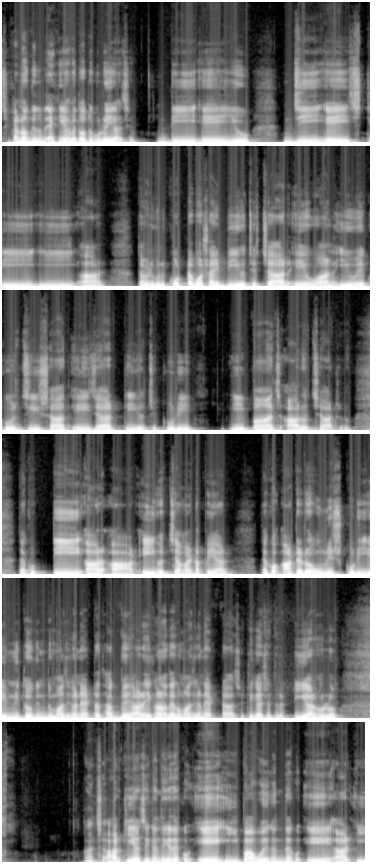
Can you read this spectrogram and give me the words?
সেখানেও কিন্তু একইভাবে ততগুলোই আছে। D A U G H T E R তো আমি এখানে কোডটা বসাই। ডি হচ্ছে চার এ ওয়ান ইউ একুশ জি সাত এইচ আর টি হচ্ছে কুড়ি। ই পাঁচ, আর হচ্ছে আঠেরো। দেখো, টি আর আর, এই হচ্ছে আমার একটা পেয়ার দেখো, আঠেরো, উনিশ, কুড়ি, এমনিতেও কিন্তু মাঝখানে একটা থাকবে, আর এখানেও দেখো মাঝখানে একটা আছে, ঠিক আছে? তাহলে টি আর হলো আচ্ছা আর কি আছে এখান থেকে? দেখো, এ, ই পাবো এখানে, দেখো, এ আর ই,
